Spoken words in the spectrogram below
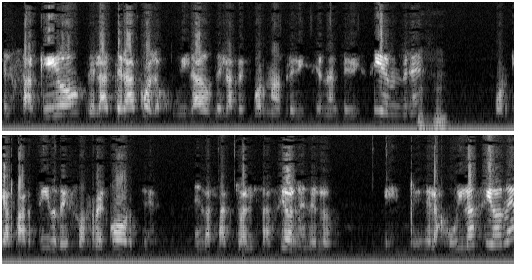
el saqueo del atraco a los jubilados de la reforma previsional de diciembre, porque a partir de esos recortes en las actualizaciones de los este, de las jubilaciones,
